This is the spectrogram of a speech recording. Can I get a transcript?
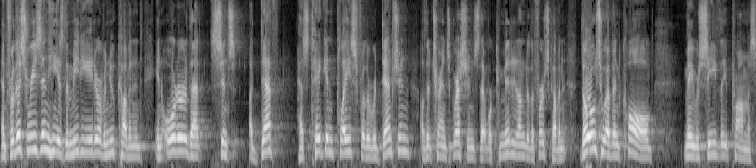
And for this reason, he is the mediator of a new covenant, in order that since a death has taken place for the redemption of the transgressions that were committed under the first covenant, those who have been called may receive the promise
